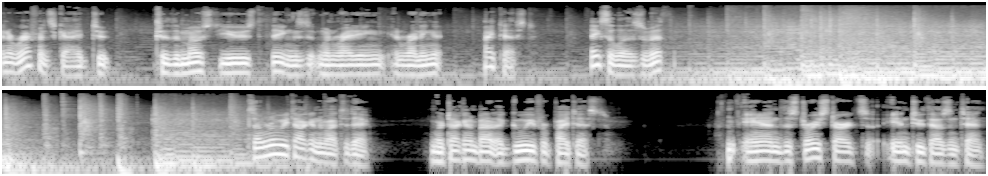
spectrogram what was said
and a reference guide to, to the most used things when writing and running a PyTest. Thanks, Elizabeth. So, what are we talking about today? We're talking about a GUI for PyTest. And the story starts in 2010.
